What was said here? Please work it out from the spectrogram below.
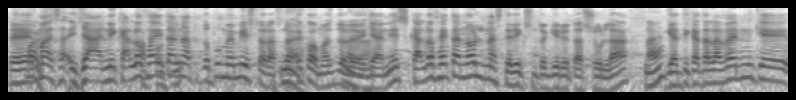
Ε, μάλιστα. Γιάννη, καλό θα ήταν να το πούμε εμείς τώρα, στο ναι. δικό μας, δεν το ναι, λέει ο ναι. Γιάννης. Καλό θα ήταν όλοι να στηρίξουν τον κύριο Τασούλα. Ναι. Γιατί καταλαβαίνουν και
